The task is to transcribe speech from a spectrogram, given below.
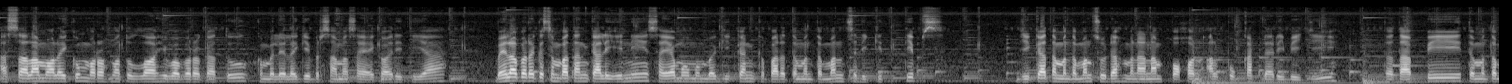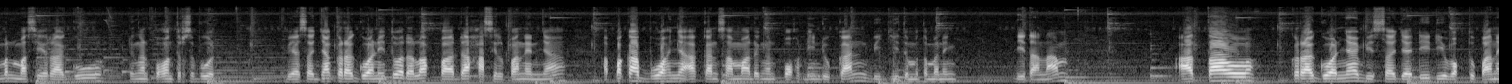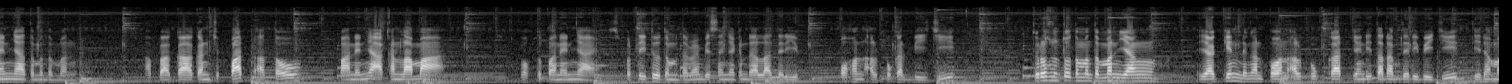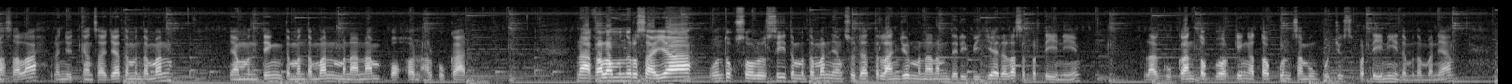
Assalamualaikum warahmatullahi wabarakatuh. Kembali lagi bersama saya Eko Aditya. Baiklah pada kesempatan kali ini saya mau membagikan kepada teman-teman sedikit tips. Jika teman-teman sudah menanam pohon alpukat dari biji Tetapi teman-teman masih ragu dengan pohon tersebut Biasanya keraguan itu adalah pada hasil panennya. Apakah buahnya akan sama dengan pohon indukan biji teman-teman yang ditanam? Atau Keraguannya bisa jadi di waktu panennya teman-teman. Apakah akan cepat atau panennya akan lama? Waktu panennya. Seperti itu teman-teman. Biasanya kendala dari pohon alpukat biji. Terus untuk teman-teman yang yakin dengan pohon alpukat yang ditanam dari biji Tidak masalah. Lanjutkan saja teman-teman. Yang penting teman-teman menanam pohon alpukat. Nah kalau menurut saya untuk solusi teman-teman yang sudah terlanjur menanam dari biji adalah seperti ini lakukan top working ataupun sambung pucuk seperti ini teman-teman ya.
